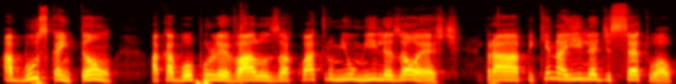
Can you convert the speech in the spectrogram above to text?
A busca, então, acabou por levá-los a 4 mil milhas a oeste, para a pequena ilha de Setwal,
